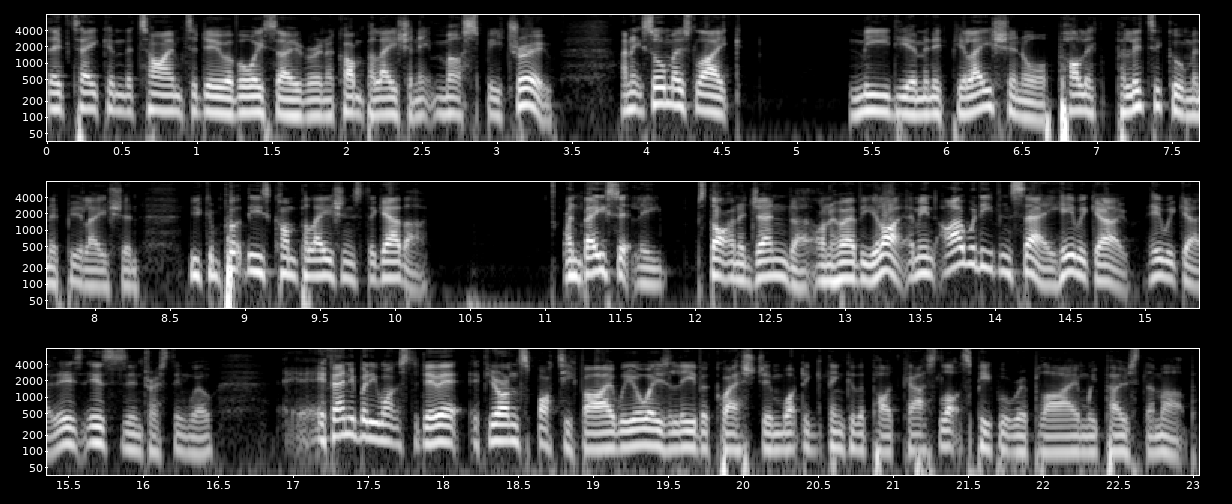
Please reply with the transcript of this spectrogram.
they've taken the time to do a voiceover and a compilation, it must be true. And it's almost like media manipulation or polit- political manipulation. You can put these compilations together and basically start an agenda on whoever you like. I mean, I would even say, here we go, here we go. This, this is interesting, Will if anybody wants to do it, if you're on Spotify, we always leave a question. What did you think of the podcast? Lots of people reply, and we post them up.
